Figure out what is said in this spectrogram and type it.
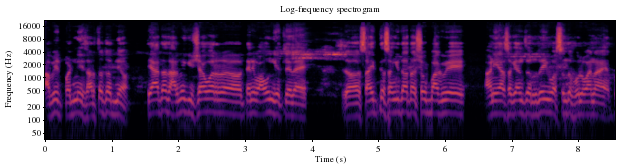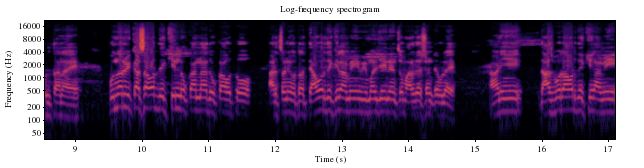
अभित फडणीस अर्थतज्ञ ते आता धार्मिक विषयावर त्यांनी वाहून घेतलेलं आहे. साहित्य संगीतात अशोक बागवे आणि या सगळ्यांचं हृदयी वसंत फुलवाना आहे फुलताना आहे. पुनर्विकासावर देखील लोकांना धोका होतो अडचणी होतात. त्यावर देखील आम्ही विमल जैन यांचं मार्गदर्शन ठेवलंय. आणि दासबोधावर देखील आम्ही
